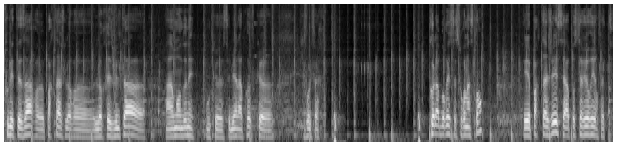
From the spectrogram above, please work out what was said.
tous les thésards partagent leurs leur résultats à un moment donné. Donc c'est bien la preuve qu'il faut le faire. Collaborer, c'est sur l'instant, et partager, c'est a posteriori en fait.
